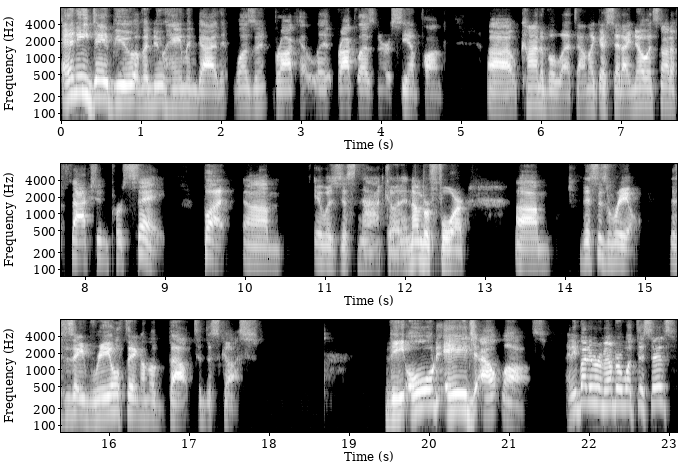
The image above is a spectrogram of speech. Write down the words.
any debut of a new Heyman guy that wasn't Brock Brock Lesnar or CM Punk uh, kind of a letdown. Like I said, I know it's not a faction per se, but um, it was just not good. And number four, um, this is real. This is a real thing I'm about to discuss. The old age outlaws. Anybody remember what this is?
